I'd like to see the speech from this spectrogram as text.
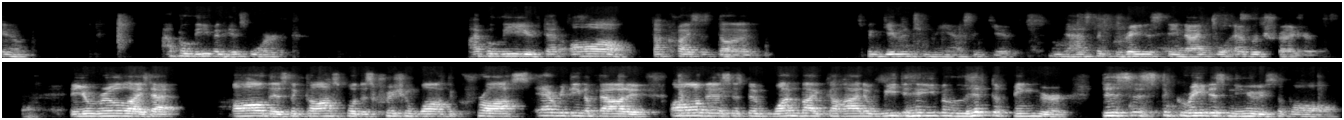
in Him. I believe in His work. I believe that all that Christ has done has been given to me as a gift. And that's the greatest thing that I will ever treasure. And you'll realize that all this, the gospel, this Christian walk, the cross, everything about it, all this has been won by God, and we didn't even lift a finger. This is the greatest news of all.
